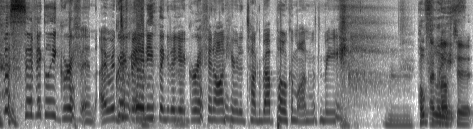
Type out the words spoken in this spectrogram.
specifically Griffin. I would do anything to get Griffin on here to talk about Pokemon with me. I'd hopefully, love to.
